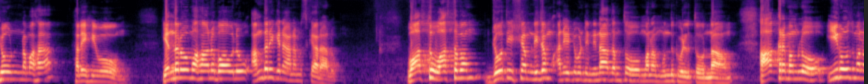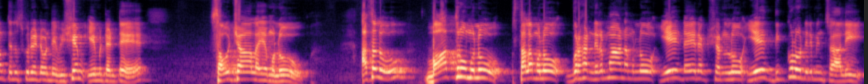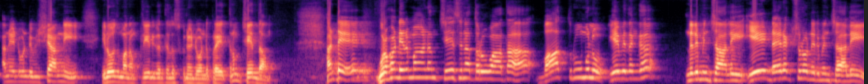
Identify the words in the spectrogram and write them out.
శ్రీగురుభ్యో నమ. హరి ఓం. ఎందరో మహానుభావులు అందరికీ నా నమస్కారాలు. వాస్తు వాస్తవం జ్యోతిష్యం నిజం అనేటువంటి నినాదంతో మనం ముందుకు వెళుతూ ఉన్నాం. ఆ క్రమంలో ఈరోజు మనం తెలుసుకునేటువంటి విషయం ఏమిటంటే శౌచాలయములు. అసలు బాత్రూములు స్థలములో గృహ నిర్మాణంలో ఏ డైరెక్షన్లో ఏ దిక్కులో నిర్మించాలి అనేటువంటి విషయాన్ని ఈరోజు మనం క్లియర్గా తెలుసుకునేటువంటి ప్రయత్నం చేద్దాం. అంటే గృహ నిర్మాణం చేసిన తరువాత బాత్రూములు ఏ విధంగా నిర్మించాలి ఏ డైరెక్షన్లో నిర్మించాలి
